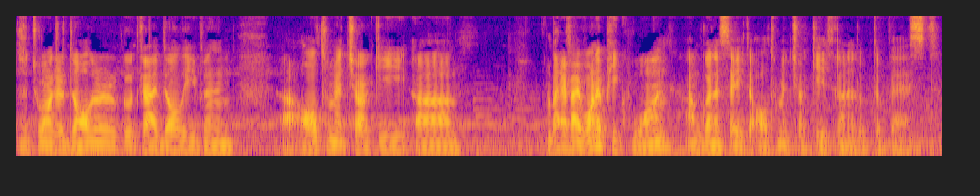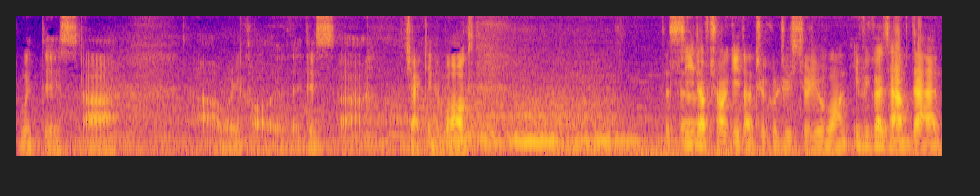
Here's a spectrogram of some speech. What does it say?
the $200 good guy doll even, uh, Ultimate Chucky. Uh, but if I want to pick one, I'm to say the Ultimate Chucky is to look the best with this, uh, uh, what do you call it, this uh, Jack in the Box the seed of Chucky that Trick Studio One. If you guys have that,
